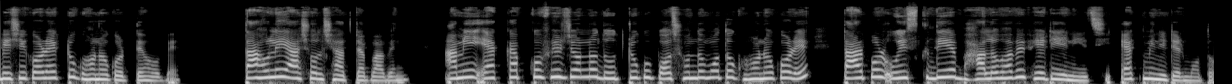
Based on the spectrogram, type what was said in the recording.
বেশি করে একটু ঘন করতে হবে। তাহলেই আসল স্বাদটা পাবেন। আমি এক কাপ কফির জন্য দুধটুকু পছন্দ মতো ঘন করে তারপর উইস্ক দিয়ে ভালোভাবে ফেটিয়ে নিয়েছি, এক মিনিটের মতো।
